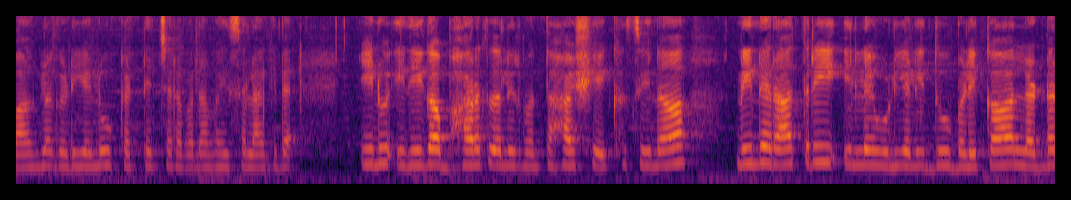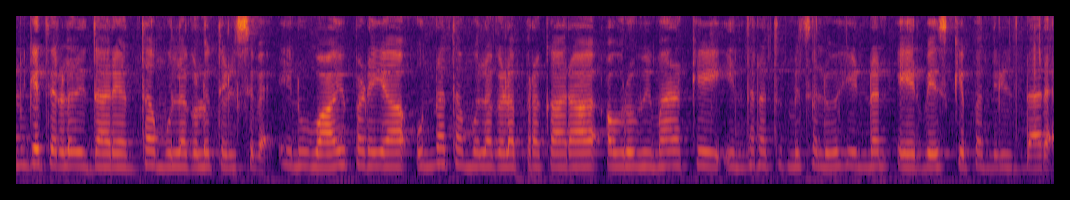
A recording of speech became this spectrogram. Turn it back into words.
ಬಾಂಗ್ಲಾ ಗಡಿಯಲ್ಲೂ ಕಟ್ಟೆಚ್ಚರವನ್ನು ವಹಿಸಲಾಗಿದೆ. ಇನ್ನು ಇದೀಗ ಭಾರತದಲ್ಲಿರುವಂತಹ ಶೇಖ್ ಹಸೀನಾ ನಿನ್ನೆ ರಾತ್ರಿ ಇಲ್ಲೇ ಉಳಿಯಲಿದ್ದು ಬಳಿಕ ಲಂಡನ್ಗೆ ತೆರಳಲಿದ್ದಾರೆ ಅಂತ ಮೂಲಗಳು ತಿಳಿಸಿವೆ. ಇನ್ನು ವಾಯುಪಡೆಯ ಉನ್ನತ ಮೂಲಗಳ ಪ್ರಕಾರ ಅವರು ವಿಮಾನಕ್ಕೆ ಇಂಧನ ತುಂಬಿಸಲು ಹಿಂಡನ್ ಏರ್ಬೇಸ್ಗೆ ಬಂದಿಳಿದಿದ್ದಾರೆ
